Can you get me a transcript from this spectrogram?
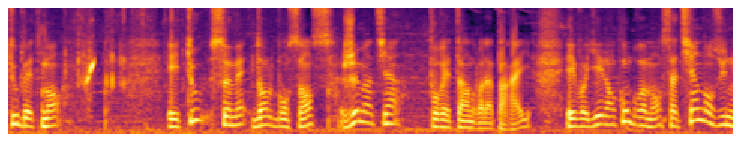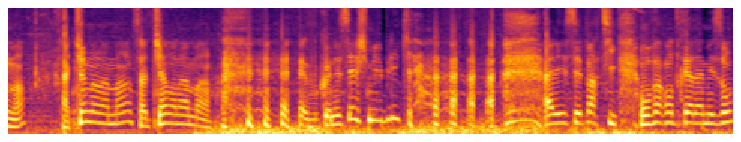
tout bêtement et tout se met dans le bon sens. Je maintiens pour éteindre l'appareil et voyez l'encombrement, ça tient dans une main. Ça tient dans la main, ça tient dans la main. Vous connaissez le schmilblick Allez, c'est parti. On va rentrer à la maison.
